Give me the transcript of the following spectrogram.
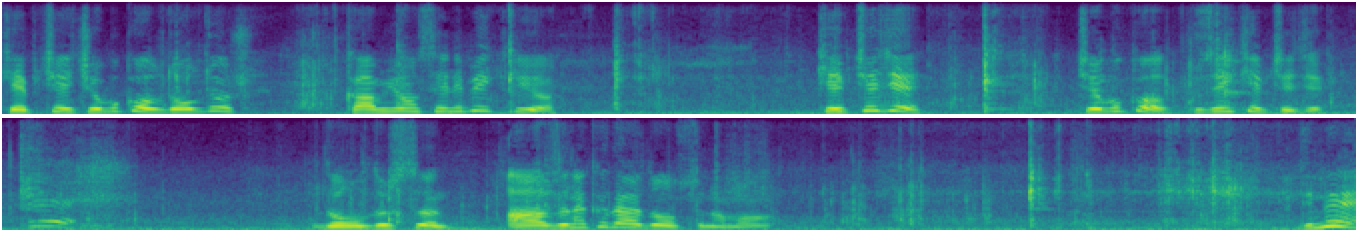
Kepçe çabuk ol doldur. Kamyon seni bekliyor. Kepçeci. Çabuk ol. Kuzey kepçeci. Hı. Doldursun. Ağzına kadar dolsun ama o. Değil mi?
